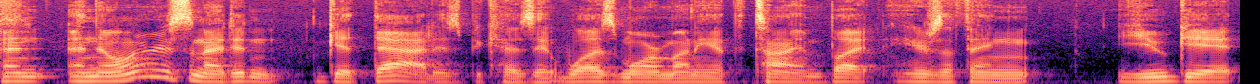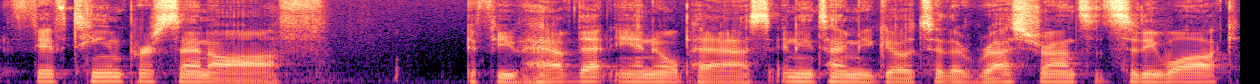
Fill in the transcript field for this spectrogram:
And and the only reason I didn't get that is because it was more money at the time. But here's the thing: you get 15% off if you have that annual pass. Anytime you go to the restaurants at City Walk,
